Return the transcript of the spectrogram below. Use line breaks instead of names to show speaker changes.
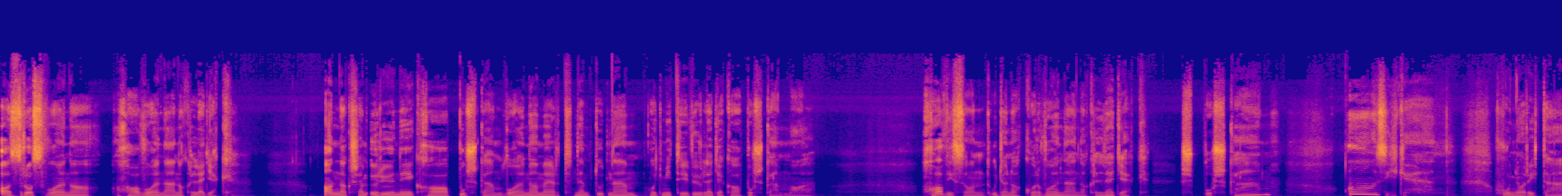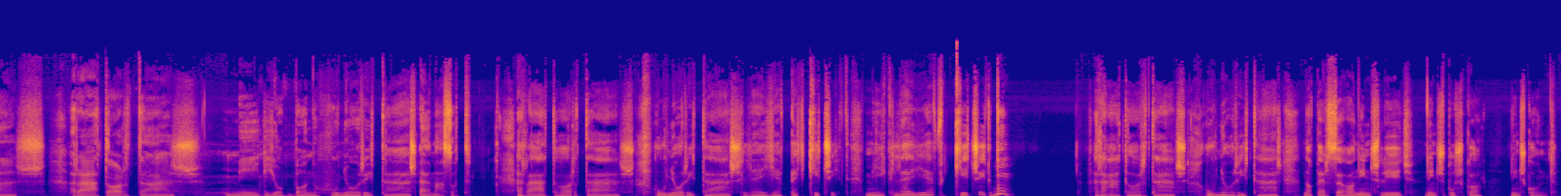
Az rossz volna, ha volnának legyek. Annak sem örülnék, ha puskám volna, mert nem tudnám, hogy mit évő legyek a puskámmal. Ha viszont ugyanakkor volnának legyek, s puskám, az igen. Hunyorítás, rátartás, még jobban hunyorítás, elmászott. Rátartás, hunyorítás, lejjebb egy kicsit, még lejjebb, kicsit, bum! Rátartás, hunyorítás, na persze, ha nincs légy, nincs puska, nincs gond.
